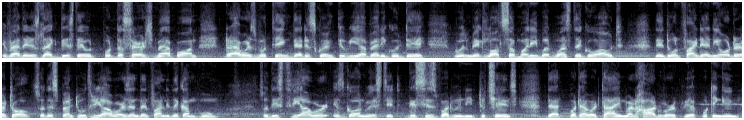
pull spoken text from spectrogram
If weather is like this, they would put the surge map on. Drivers would think that it's going to be a very good day. We'll make lots of money, but once they go out, they don't find any order at all. So they spend two, three hours and then finally they come home. So this three hour is gone wasted. This is what we need to change, that whatever time and hard work we are putting in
